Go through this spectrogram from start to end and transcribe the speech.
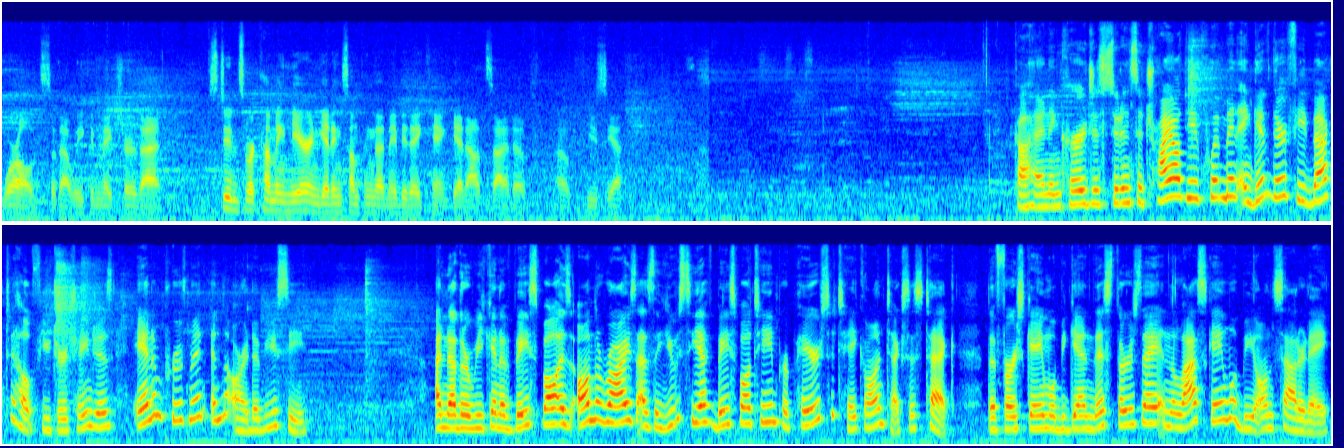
world so that we can make sure that students were coming here and getting something that maybe they can't get outside of, of UCF. Cahan encourages students to try out the equipment and give their feedback to help future changes and improvement in the RWC. Another weekend of baseball is on the rise as the UCF baseball team prepares to take on Texas Tech. The first game will begin this Thursday and the last game will be on Saturday.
